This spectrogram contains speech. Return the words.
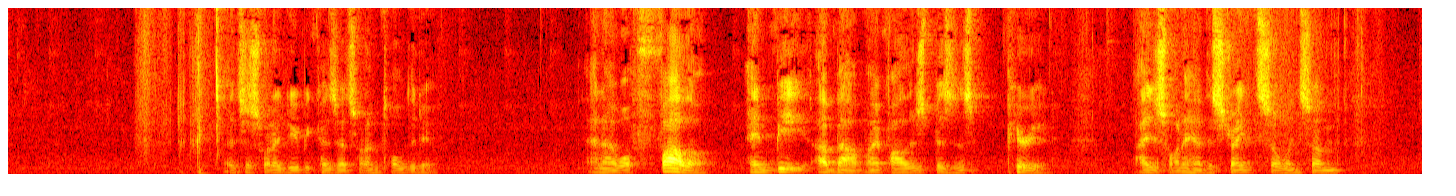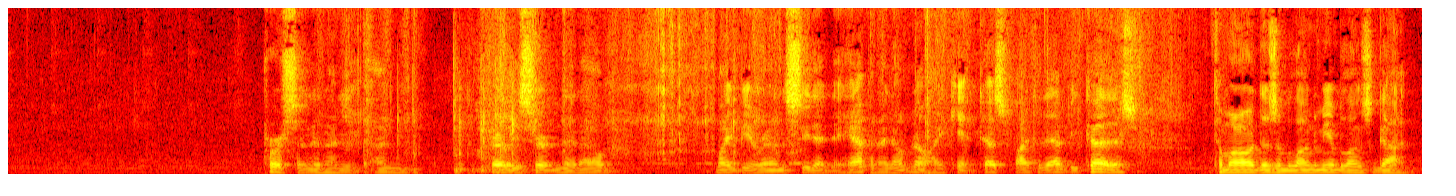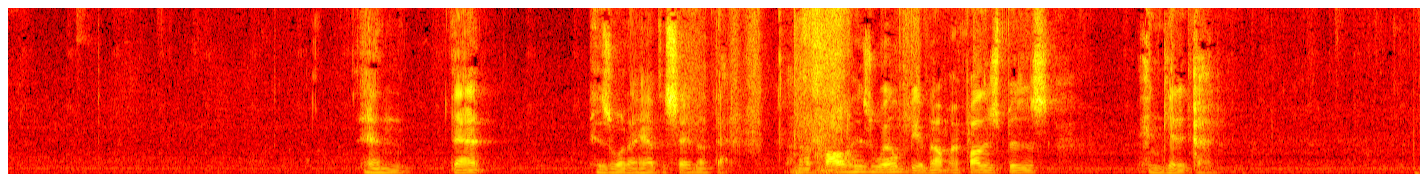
It's just what I do because that's what I'm told to do. And I will follow and be about my Father's business, period. I just want to have the strength so when some person, and I'm, I'm fairly certain that I'll might be around to see that day happen. I don't know. I can't testify to that because tomorrow doesn't belong to me, it belongs to God. And that is what I have to say about that. I'm going to follow His will, be about my Father's business, and get it done.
